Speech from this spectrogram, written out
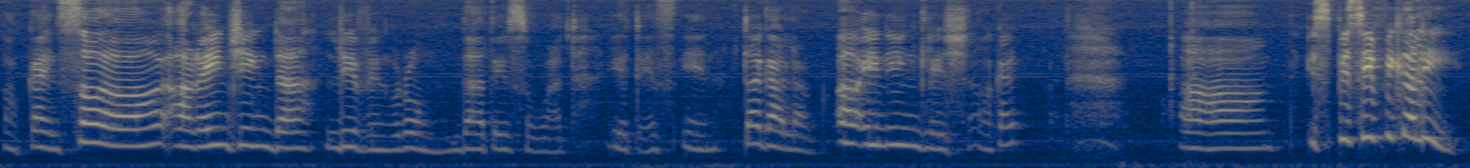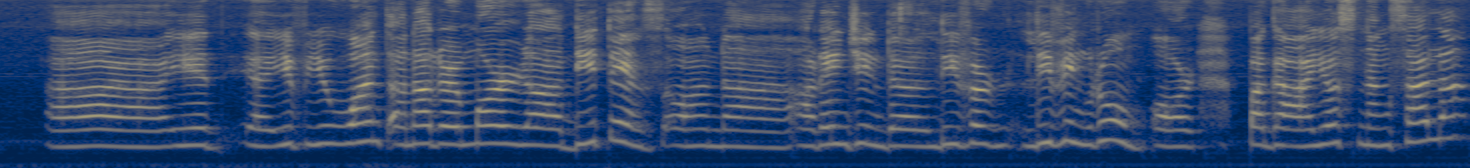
Okay, so arranging the living room. That is what it is in Tagalog. Oh, in English. Okay. Uh, specifically, uh, it, uh, if you want another more uh, details on uh, arranging the liver, living room or pag-aayos ng sala,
